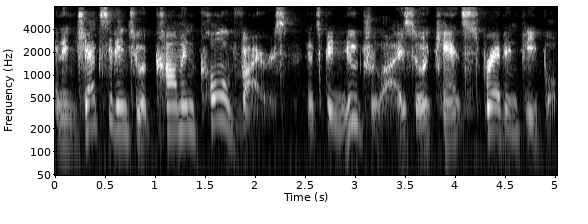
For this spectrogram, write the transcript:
and injects it into a common cold virus that's been neutralized so it can't spread in people.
